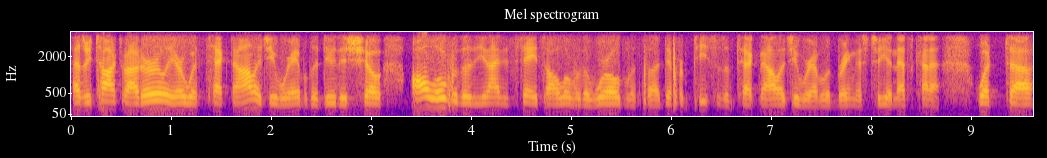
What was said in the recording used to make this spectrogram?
as we talked about earlier, with technology, we're able to do this show all over the United States, all over the world, with uh, different pieces of technology. We're able to bring this to you, and that's kind of what uh,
